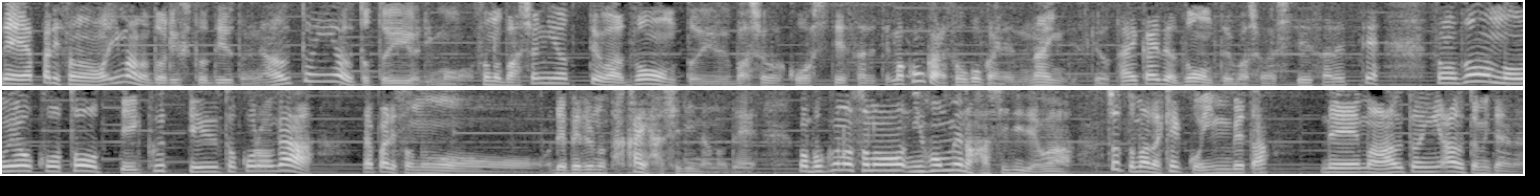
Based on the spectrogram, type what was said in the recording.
で、やっぱりその、今のドリフトで言うとね、アウトインアウトというよりも、その場所によってはゾーンという場所がこう指定されて、まあ今回は総合会ではないんですけど、大会ではゾーンという場所が指定されて、そのゾーンの上をこう通っていくっていうところが、やっぱりその、レベルの高い走りなので、まあ、僕のその2本目の走りでは、ちょっとまだ結構インベタ、で、まあ、アウトインアウトみたいな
